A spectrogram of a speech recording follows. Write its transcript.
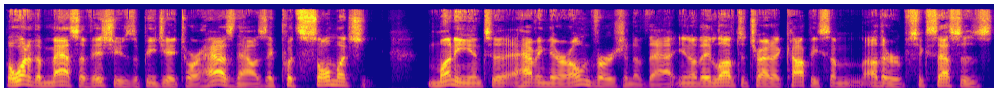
but one of the massive issues the PGA Tour has now is they put so much money into having their own version of that. You know, they love to try to copy some other successes.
